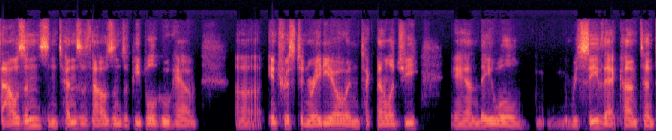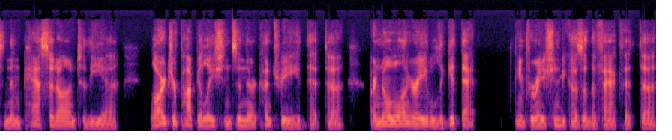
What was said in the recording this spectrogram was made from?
thousands and tens of thousands of people who have uh, interest in radio and technology and they will receive that content and then pass it on to the uh, larger populations in their country that uh, are no longer able to get that information because of the fact that uh,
